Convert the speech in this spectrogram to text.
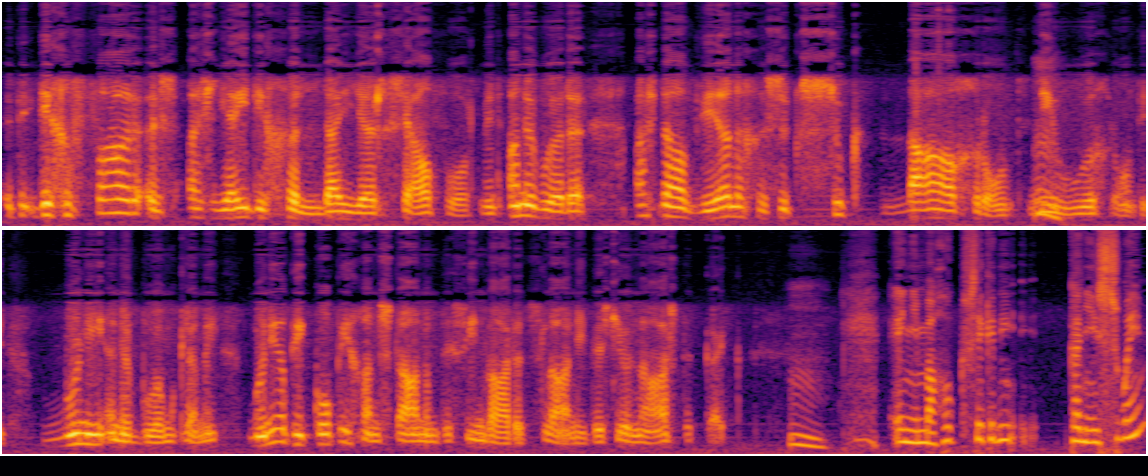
die, die gevaar is as jy die geleier self word. Met ander woorde, as daar weerlig gesoek soek laag grond, nie mm. hoë grond nie. Moenie in 'n boom klim nie. Moenie op die koppie gaan staan om te sien waar dit slaan nie. Dis jou laaste kyk. Mm. En jy mag ook seker nie kan jy swem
